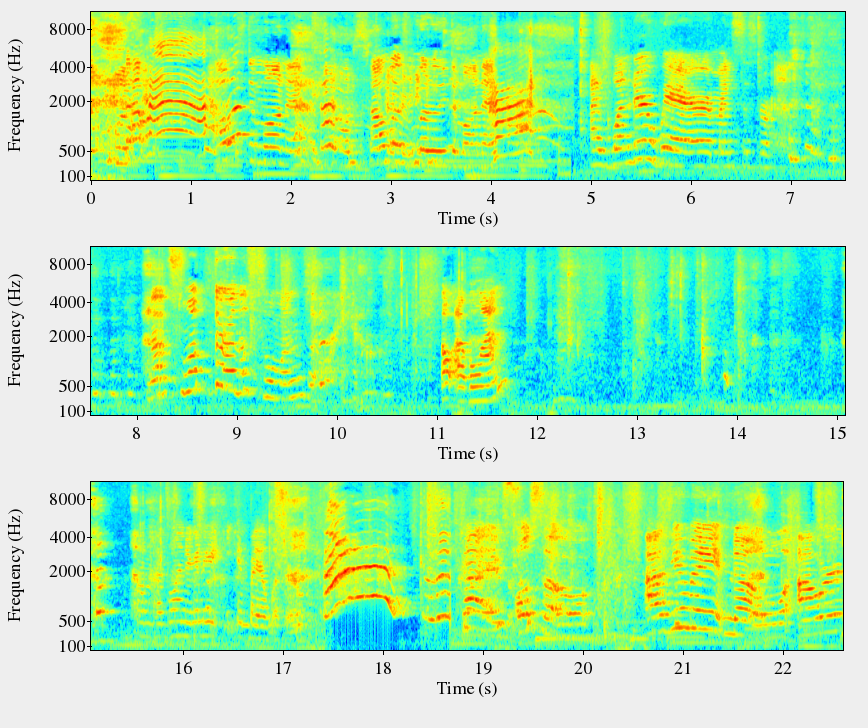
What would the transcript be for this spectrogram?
That was, that, was demonic. That was, that was literally demonic. I wonder where my sister is. Let's look through this woman's right here. Oh, Evelyn? um, Evelyn, you're gonna get eaten by a lizard. Ah! Guys, also, as you may know, our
